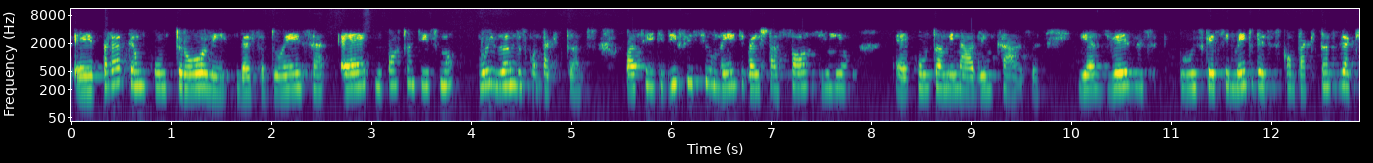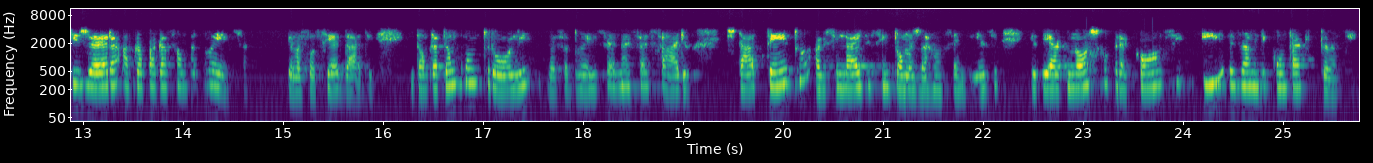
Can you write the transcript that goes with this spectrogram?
é, para ter um controle dessa doença, é importantíssimo o exame dos contactantes. O paciente dificilmente vai estar sozinho é, contaminado em casa. E às vezes o esquecimento desses contactantes é que gera a propagação da doença. Pela sociedade. Então, para ter um controle dessa doença, é necessário estar atento aos sinais e sintomas da hanseníase e o diagnóstico precoce e exame de contactante.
